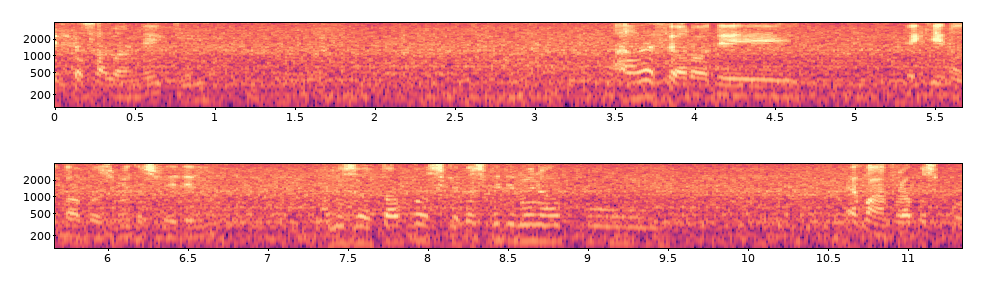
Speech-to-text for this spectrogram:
Γεννήθηκα Σαλονίκη. Αλλά δεν θεωρώ ότι εκεί είναι ο τόπος μου, το σπίτι μου. Νομίζω ο τόπος και το σπίτι μου είναι όπου έχω ανθρώπους που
